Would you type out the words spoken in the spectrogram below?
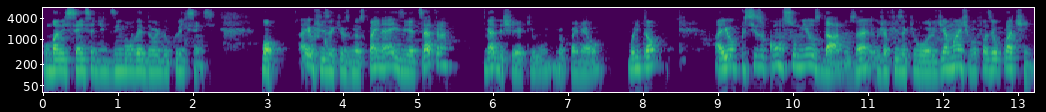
uma licença de desenvolvedor do ClickSense. Bom, aí eu fiz aqui os meus painéis e etc, né? Deixei aqui o meu painel bonitão. Aí eu preciso consumir os dados, né? Eu já fiz aqui o ouro e diamante, vou fazer o platino,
